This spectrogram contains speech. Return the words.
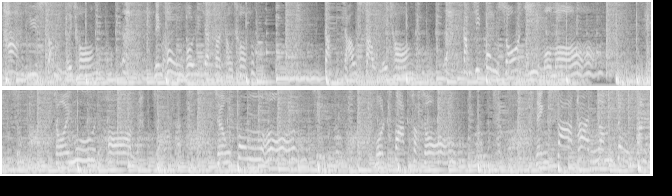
他於心裏闖，令空虛一再受挫，急找修理廠，今次封鎖已無望，在抹汗，像風寒，沒法作狀。令沙灘暗中震盪，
